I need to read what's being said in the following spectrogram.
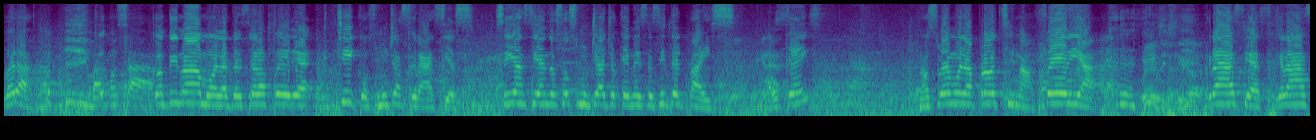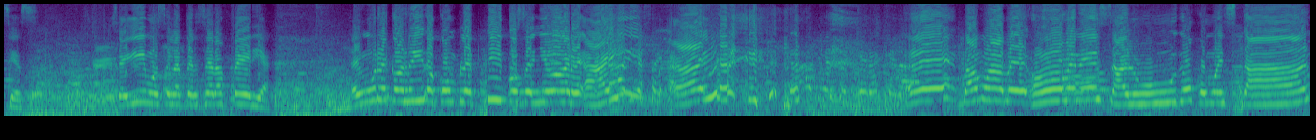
¿verdad? Vamos a. Continuamos en la tercera feria. Chicos, muchas gracias. Sigan siendo esos muchachos que necesita el país. ¿Ok? Nos vemos en la próxima feria. Gracias, gracias. Seguimos en la tercera feria. En un recorrido completito, señores. Ay, ay, ay. Eh, vamos a ver, jóvenes, saludos, ¿cómo están?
